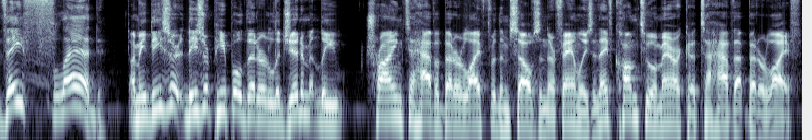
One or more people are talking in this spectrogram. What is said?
They fled. I mean, these are these are people that are legitimately trying to have a better life for themselves and their families. And they've come to America to have that better life,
